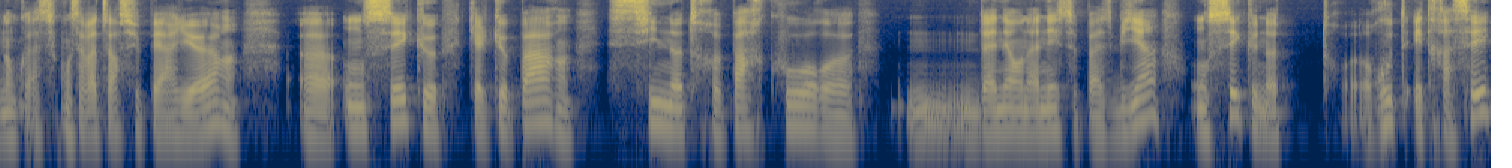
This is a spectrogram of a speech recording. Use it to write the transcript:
donc à ce conservatoire supérieur, on sait que quelque part, si notre parcours d'année en année se passe bien, on sait que notre route est tracée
